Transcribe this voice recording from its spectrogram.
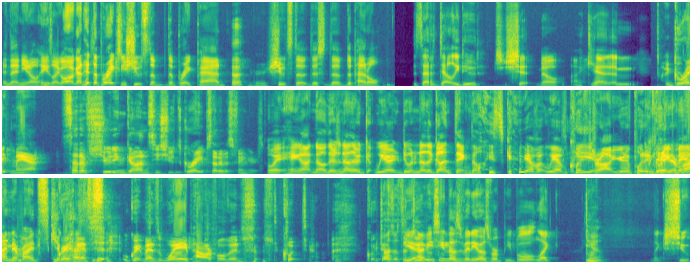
And then you know, he's like, "Oh, I got to hit the brakes." And he shoots the the brake pad, or shoots the this the the pedal. is that a deli dude? Shit, no, I can't. And A grape man. Instead of shooting guns, he shoots grapes out of his fingers. Wait, hang on. No, there's another. We are doing another gun thing though. He's we have a, we have quick draw. You're gonna put in okay, Great never Man. mind, never mind. Skip Great past man's it. Great man's way powerful than Quick Draw. Quick Draw's just a Yeah, dude. have you seen those videos where people like Yeah. like shoot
